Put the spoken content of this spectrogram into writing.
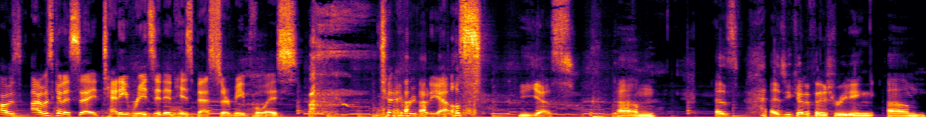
I was I was gonna say Teddy reads it in his best Sir Meep voice to everybody else. Yes. Um, as as you kind of finish reading, um,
